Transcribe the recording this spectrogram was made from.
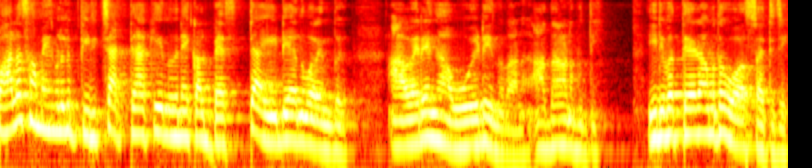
പല സമയങ്ങളിലും തിരിച്ച് അറ്റാക്ക് ചെയ്യുന്നതിനേക്കാൾ ബെസ്റ്റ് ഐഡിയ എന്ന് പറയുന്നത് അവരെ അങ്ങ് അവോയ്ഡ് ചെയ്യുന്നതാണ്. അതാണ് ബുദ്ധി. ഇരുപത്തേഴാമത്തെ ഗോവ സ്ട്രാറ്റജി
